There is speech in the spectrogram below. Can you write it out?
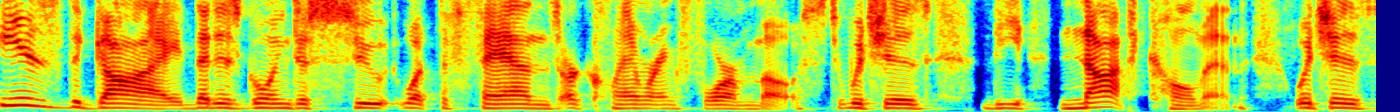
is the guy that is going to suit what the fans are clamoring for most, which is the not Koeman, which is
